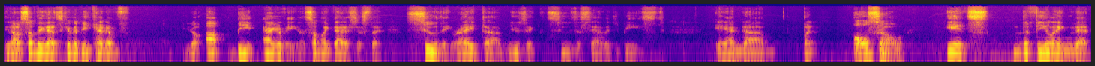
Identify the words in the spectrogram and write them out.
you know, something that's going to be kind of, you know, upbeat, aggravating, something like that. It's just a soothing, right? Uh, music soothes a savage beast, and um, but also, it's the feeling that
